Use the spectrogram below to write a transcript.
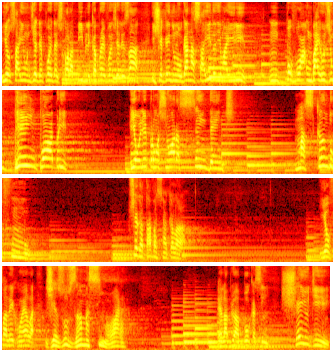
E eu saí um dia depois da escola bíblica para evangelizar, e cheguei num lugar na saída de Mairi, um, povo, um bairrozinho bem pobre, e eu olhei para uma senhora sem dente, mascando fumo. Chega, estava assim aquela. E eu falei com ela: Jesus ama a senhora. Ela abriu a boca assim, cheio de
